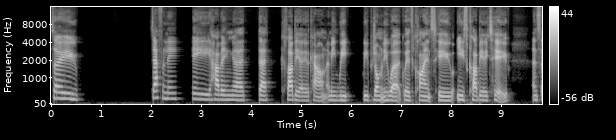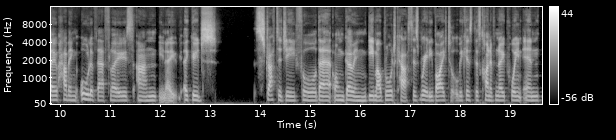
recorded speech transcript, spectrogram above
so. Definitely having a, their Klaviyo account. I mean, we we predominantly work with clients who use Klaviyo too. And so having all of their flows and, you know, a good strategy for their ongoing email broadcasts is really vital because there's kind of no point in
